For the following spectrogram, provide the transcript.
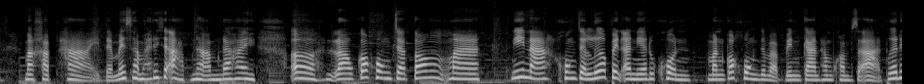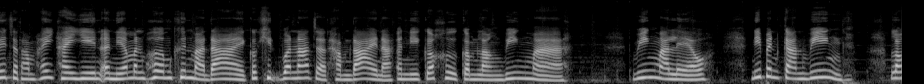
ำมาขับถ่าย แต่ไม่สามารถที่จะอาบน้ำได้เออเราก็คงจะต้องมานี่นะ คงจะเลือกเป็นอันเนี้ยทุกคน มันก็คงจะแบบเป็นการทำความสะอาด เพื่อที่จะทำให้ไฮยีนอันเนี้ยมันเพิ่มขึ้นมาได้ ก็คิดว่าน่าจะทำได้นะ อันนี้ก็คือกำลังวิ่งมา วิ่งมาแล้ว นี่เป็นการวิ่ง เรา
